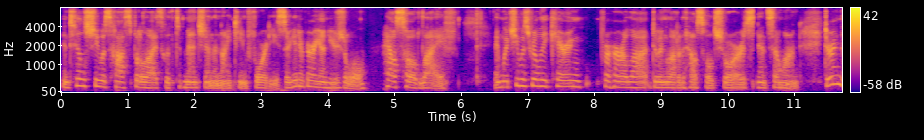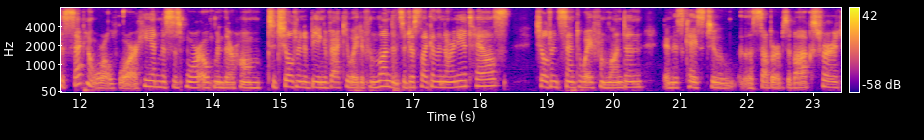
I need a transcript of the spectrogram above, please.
until she was hospitalized with dementia in the 1940s. So he had a very unusual household life in which he was really caring for her a lot, doing a lot of the household chores, and so on. During the Second World War, he and Mrs. Moore opened their home to children of being evacuated from London. So, just like in the Narnia tales, children sent away from London, in this case to the suburbs of Oxford,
